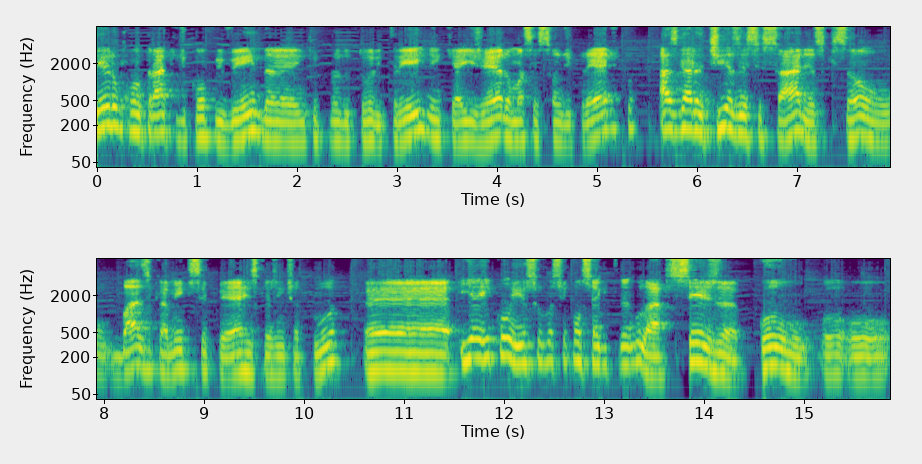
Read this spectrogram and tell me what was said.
ter um contrato de compra e venda entre produtor e trading, que aí gera uma sessão de crédito, as garantias necessárias, que são basicamente CPRs que a gente atua, é, e aí com isso você consegue triangular, seja com o,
